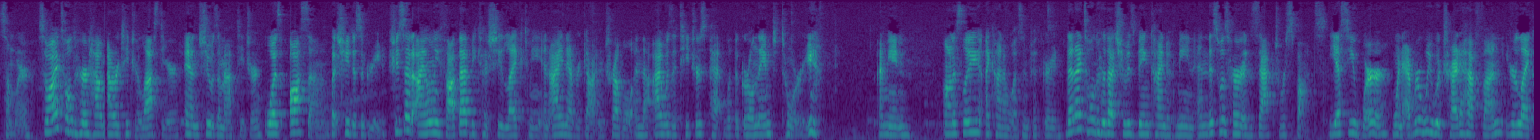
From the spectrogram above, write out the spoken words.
somewhere. So I told her how our teacher last year, and she was a math teacher, was awesome, but she she disagreed. She said I only thought that because she liked me and I never got in trouble and that I was a teacher's pet with a girl named Tori. I mean, Honestly, I kind of was in fifth grade. Then I told her that she was being kind of mean, and this was her exact response. Yes, you were. Whenever we would try to have fun, you're like,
